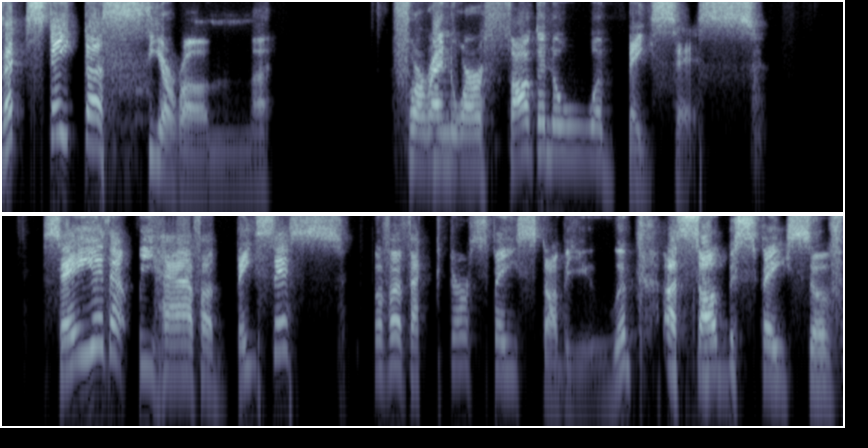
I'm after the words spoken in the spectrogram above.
Let's state a theorem for an orthogonal basis. Say that we have a basis of a vector space W, a subspace of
